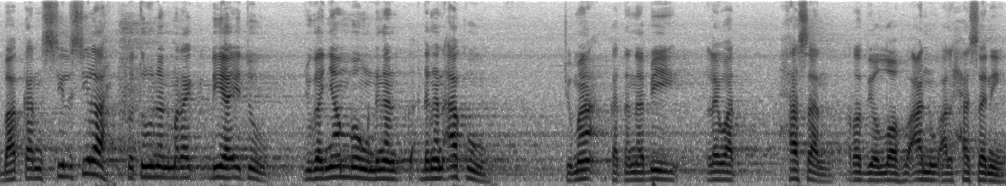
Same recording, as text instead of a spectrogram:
bahkan silsilah keturunan mereka dia itu juga nyambung dengan dengan aku. Cuma kata Nabi lewat Hasan radhiyallahu anhu al Hasani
